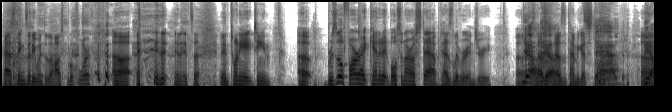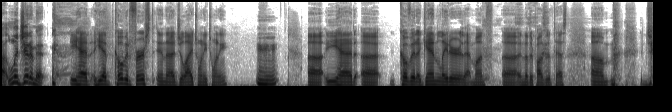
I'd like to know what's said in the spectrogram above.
past things that he went to the hospital for, uh, and, and it's uh, in 2018. Uh, Brazil far right candidate Bolsonaro stabbed has liver injury. Uh, so Yeah, that was, yeah. that was the time he got stabbed. Stabbed. yeah Um, legitimate He had he had COVID first in uh, July 2020. Mm-hmm. Uh, he had uh, COVID again later that month. Uh, another positive test. Um, J-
